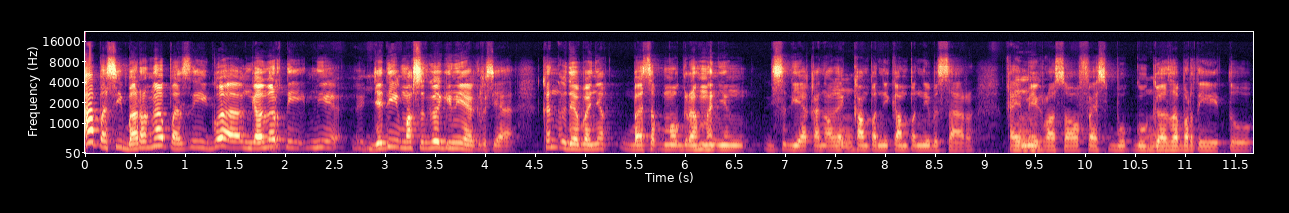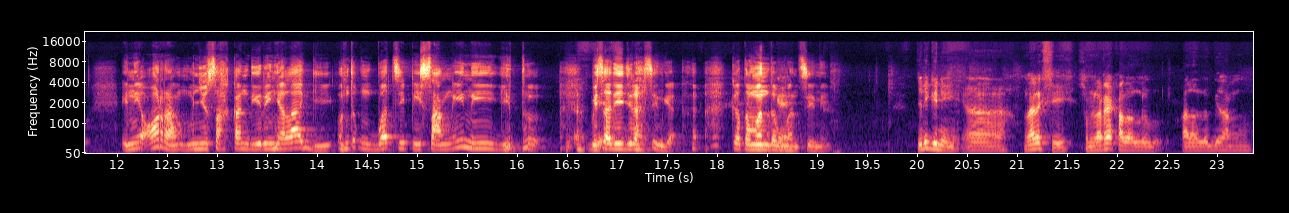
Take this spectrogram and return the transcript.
apa sih barang apa sih gue nggak ngerti ini jadi maksud gue gini ya Chris ya kan udah banyak bahasa pemrograman yang disediakan oleh hmm. company-company besar kayak hmm. Microsoft, Facebook, Google hmm. seperti itu ini orang menyusahkan dirinya lagi untuk membuat si pisang ini gitu okay. bisa dijelasin nggak ke teman-teman okay. sini jadi gini uh, menarik sih sebenarnya kalau lu kalau lu bilang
